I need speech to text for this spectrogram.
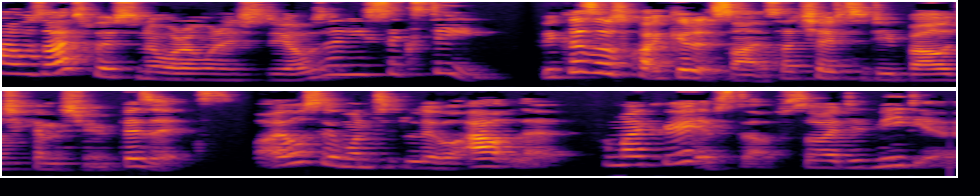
How was I supposed to know what I wanted to do? I was only 16. Because I was quite good at science, I chose to do biology, chemistry, and physics. But I also wanted a little outlet for my creative stuff, so I did media.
